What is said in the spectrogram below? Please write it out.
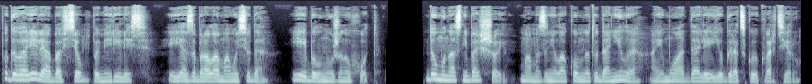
Поговорили обо всем, помирились, и я забрала маму сюда. Ей был нужен уход. Дом у нас небольшой. Мама заняла комнату Данилы, а ему отдали ее городскую квартиру.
